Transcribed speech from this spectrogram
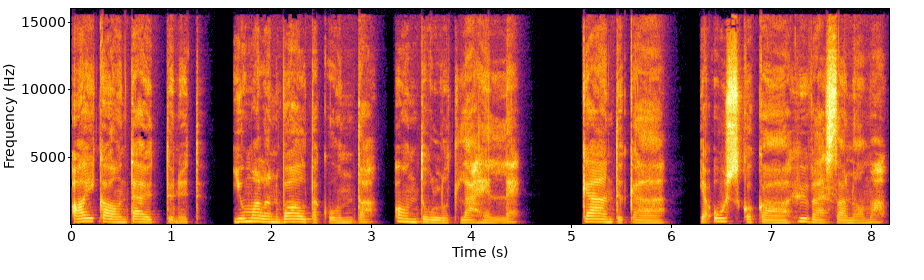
aika on täyttynyt, Jumalan valtakunta on tullut lähelle. Kääntykää ja uskokaa hyvä sanoma.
